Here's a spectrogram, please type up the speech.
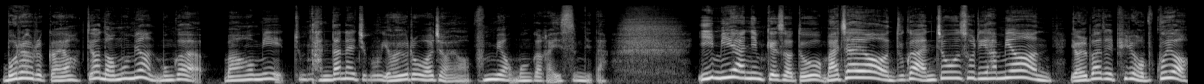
뭐라 그럴까요? 뛰어넘으면 뭔가 마음이 좀 단단해지고 여유로워져요. 분명 뭔가가 있습니다. 이미아님께서도 맞아요. 누가 안 좋은 소리 하면 열받을 필요 없고요.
